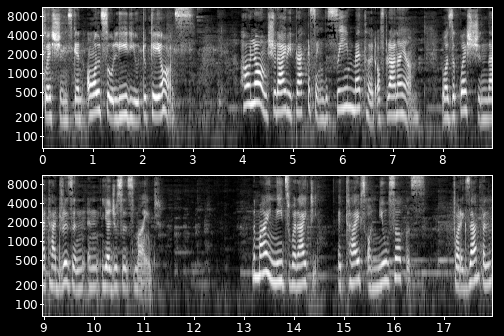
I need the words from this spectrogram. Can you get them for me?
Questions can also lead you to chaos. How long should I be practicing the same method of pranayam? was the question that had risen in Yajus's mind. The mind needs variety. It thrives on new circus. For example,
